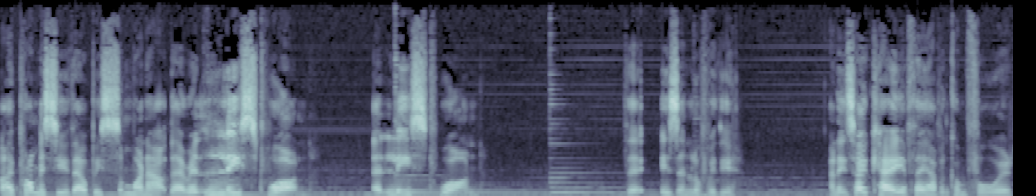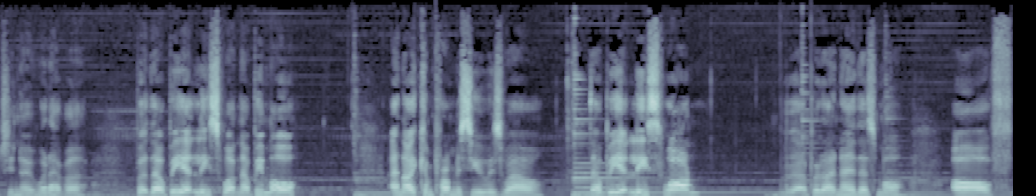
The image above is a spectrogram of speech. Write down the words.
I promise you, there'll be someone out there, at least one, at least one, that is in love with you. And it's okay if they haven't come forward, you know, whatever. But there'll be at least one. There'll be more. And I can promise you as well, there'll be at least one, but I know there's more, of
